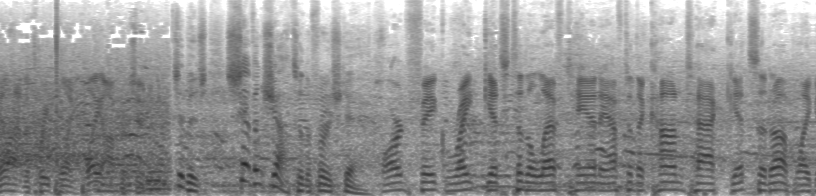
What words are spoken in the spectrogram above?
He'll have a three-point play opportunity. Of his seven shots in the first half. Hard fake right gets to the left hand after the contact, gets it up like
